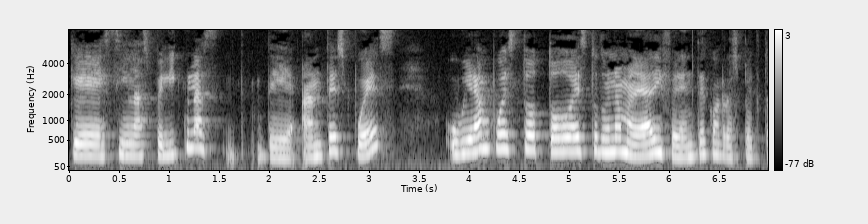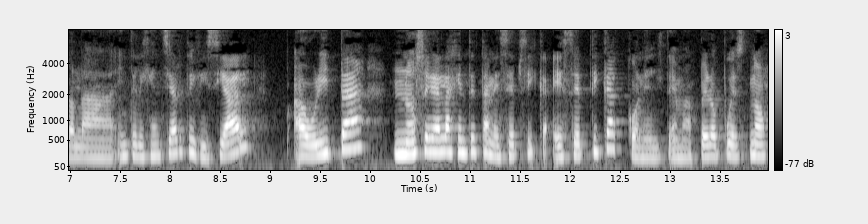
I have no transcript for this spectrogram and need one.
que si en las películas de antes, pues, hubieran puesto todo esto de una manera diferente con respecto a la inteligencia artificial, ahorita no sería la gente tan escéptica, escéptica con el tema, pero pues no,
